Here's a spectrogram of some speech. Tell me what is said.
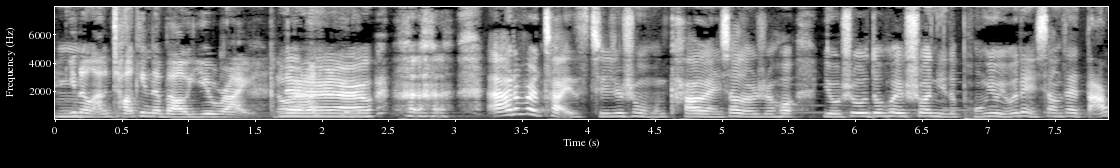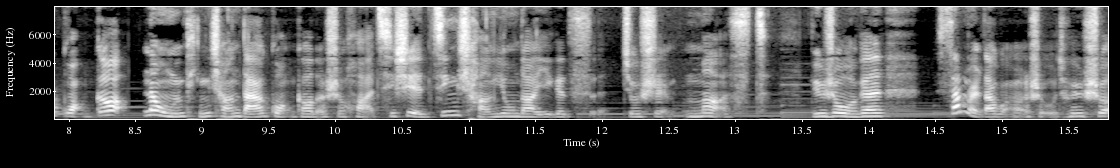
You know, I'm talking about you, right? No, no, no. Advertise 其实就是我们开玩笑的时候，有时候都会说你的朋友有点像在打广告。那我们平常打广告的时候啊，其实也经常用到一个词，就是 must。比如说我跟 Summer 打广告的时候，我就会说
